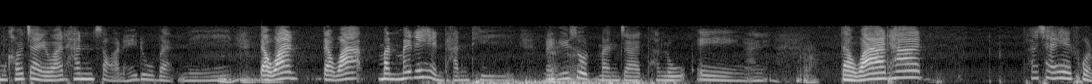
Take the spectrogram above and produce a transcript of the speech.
มเข้าใจว่าท่านสอนให้ดูแบบนี้อืมอืมแต่ว่าแต่ว่ามันไม่ได้เห็นทันที ในอืมที่สุดมันจะทะลุเองอะอะแต่ว่าถ้าถ้าใช้เหตุผล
